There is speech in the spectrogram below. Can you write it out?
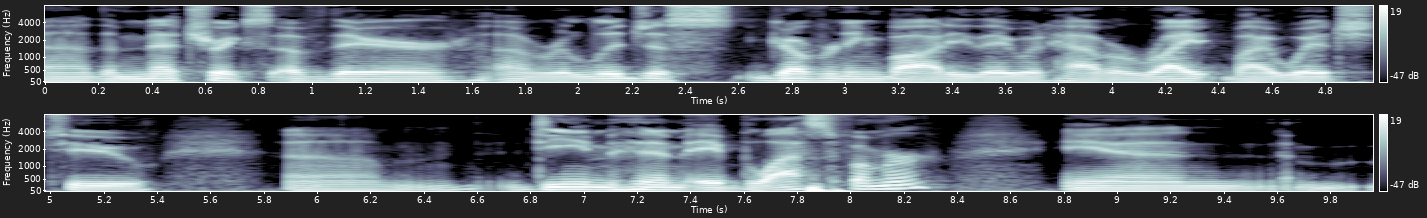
uh, the metrics of their uh, religious governing body, they would have a right by which to um, deem him a blasphemer. And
